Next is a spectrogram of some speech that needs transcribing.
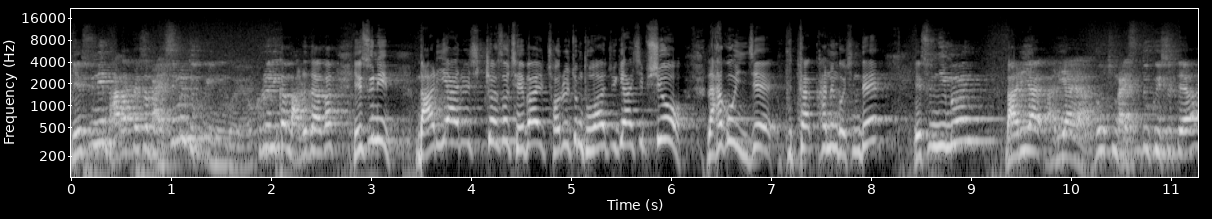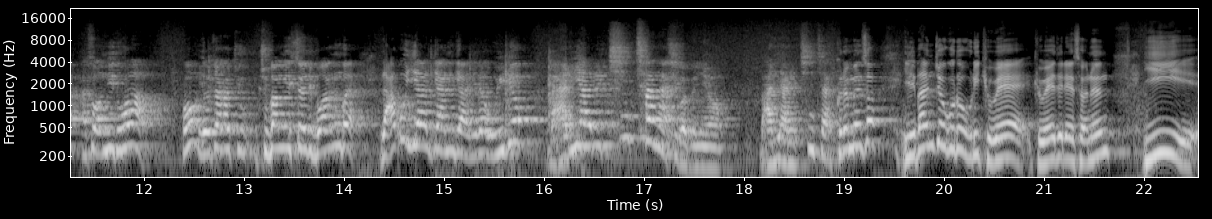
예수님 발 앞에서 말씀을 듣고 있는 거예요. 그러니까 마르다가 예수님 마리아를 시켜서 제발 저를 좀 도와주게 하십시오라고 이제 부탁하는 것인데 예수님은 마리아 마리아야 너 지금 말씀 듣고 있을 때야 가서 언니 도와 어 여자가 주, 주방에 있어야지 뭐 하는 거야 라고 이야기하는 게 아니라 오히려 마리아를 칭찬하시거든요. 마리아를 칭찬. 그러면서 일반적으로 우리 교회 교회들에서는 이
